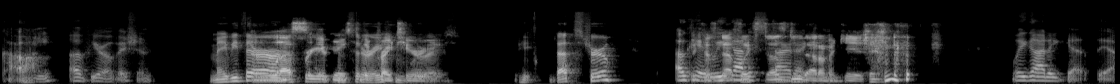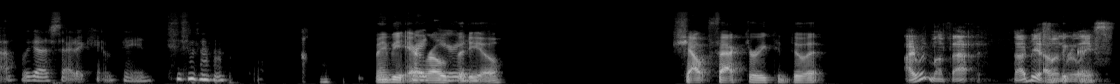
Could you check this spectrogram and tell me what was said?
copy of Eurovision. Maybe there Unless are for it your goes to the consideration Criterion. Blu-rays. That's true. Okay, because we Netflix does do a that on occasion. We gotta get yeah, we gotta start a campaign. Maybe Arrow Criterion. Video. Shout Factory could do it. I would love that. That'd be a That would fun be great. release.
